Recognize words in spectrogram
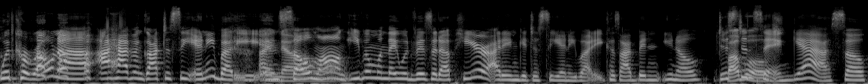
with corona I haven't got to see anybody I in so long. Even when they would visit up here I didn't get to see anybody because I've been you know distancing. Yeah so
